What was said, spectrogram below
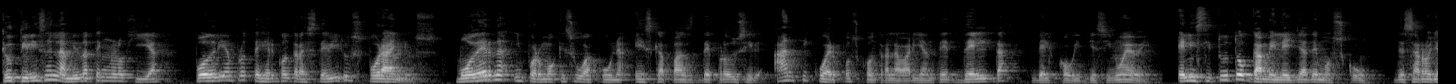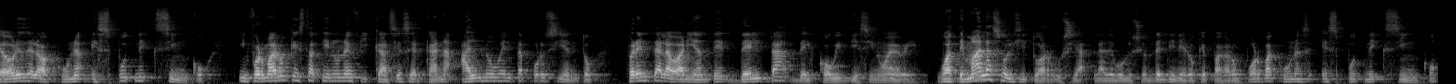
que utilizan la misma tecnología, podrían proteger contra este virus por años. Moderna informó que su vacuna es capaz de producir anticuerpos contra la variante Delta del COVID-19. El Instituto Gamaleya de Moscú, desarrolladores de la vacuna Sputnik V, informaron que esta tiene una eficacia cercana al 90% frente a la variante Delta del COVID-19. Guatemala solicitó a Rusia la devolución del dinero que pagaron por vacunas Sputnik V,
